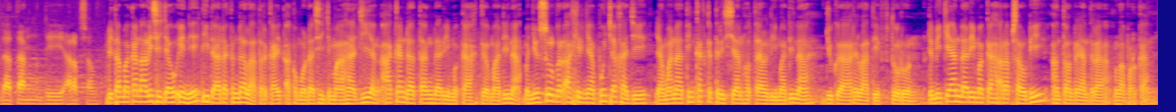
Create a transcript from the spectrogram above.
datang di Arab Saudi. Ditambahkan Ali sejauh ini tidak ada kendala terkait akomodasi jemaah haji yang akan datang dari Mekah ke Madinah menyusul berakhirnya puncak haji yang mana tingkat keterisian hotel di Madinah juga relatif turun. Demikian dari Mekah Arab Saudi, Anton Reandra melaporkan.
